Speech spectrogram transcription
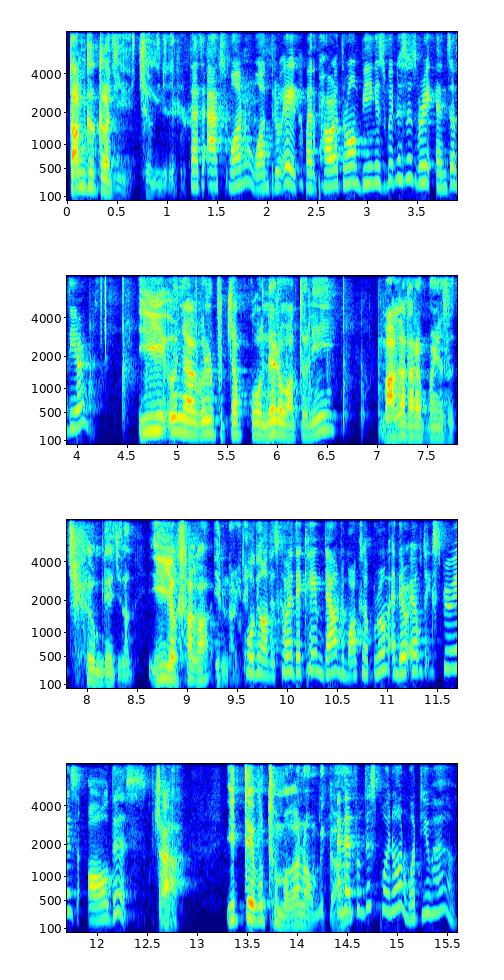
땅 끝까지 정인이 되리라. That's Acts 1, 1 through 8. By the power of the throne being his witnesses to the very ends of the earth. 이 언약을 붙잡고 내려왔더니 마가다락방에서 내지는 이 역사가 일어나게 돼. Holding on this covenant, they came down to Mark's upper room and they were able to experience all this. 자, 이때부터 뭐가 나옵니까? And then from this point on, what do you have?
